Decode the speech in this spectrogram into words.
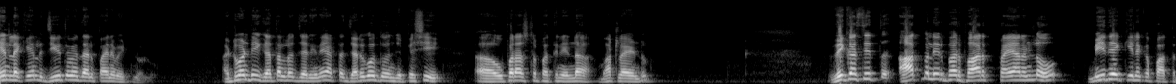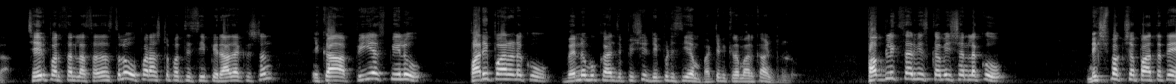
ఏళ్ళకేళ్ళు జీవితమే దాని పైన పెట్టినోళ్ళు అటువంటి గతంలో జరిగినాయి. అట్లా జరగొద్దు అని చెప్పేసి ఉపరాష్ట్రపతి నిన్న మాట్లాడిండు. వికసిత్ ఆత్మనిర్భర్ భారత్ ప్రయాణంలో మీదే కీలక పాత్ర. చైర్పర్సన్ల సదస్సులో ఉపరాష్ట్రపతి సిపి రాధాకృష్ణన్ ఇక పిఎస్పీలు పరిపాలనకు వెన్నుముక్క అని చెప్పేసి డిప్యూటీ సీఎం భట్టి విక్రమార్క అంటున్నాడు. పబ్లిక్ సర్వీస్ కమిషన్లకు నిష్పక్షపాతతే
